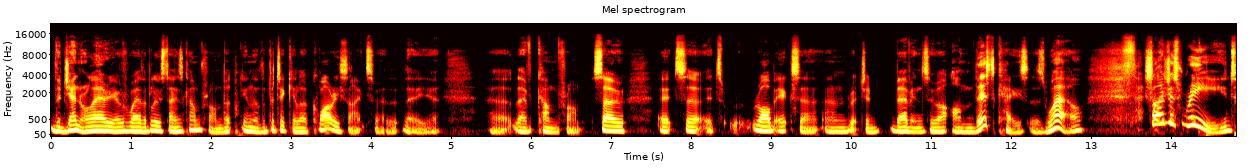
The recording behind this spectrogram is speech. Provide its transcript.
the general area of where the bluestones come from, but you know the particular quarry sites where they uh, they've come from. So it's uh, it's Rob Ixer and Richard Bevins who are on this case as well. Shall I just read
